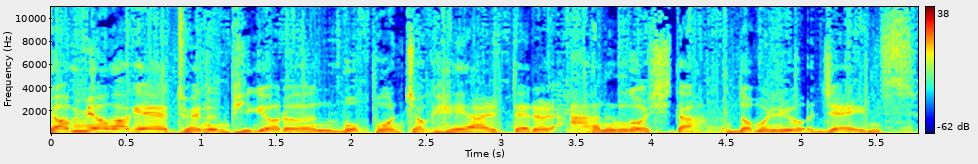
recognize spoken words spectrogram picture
현명하게 되는 비결은 못 본 척 해야 할 때를 아는 것이다 W 제임스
